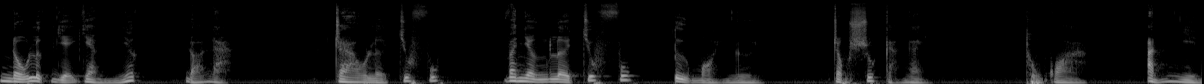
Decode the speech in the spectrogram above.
nỗ lực dễ dàng nhất đó là trao lời chúc phúc và nhận lời chúc phúc từ mọi người trong suốt cả ngày. Thông qua ánh nhìn,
